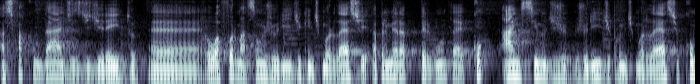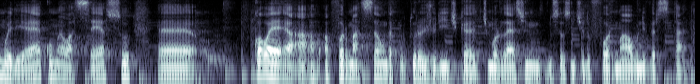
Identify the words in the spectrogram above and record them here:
as faculdades de direito é, ou a formação jurídica em Timor-Leste, a primeira pergunta é: há ensino de jurídico em Timor-Leste? Como ele é? Como é o acesso? É, qual é a, a formação da cultura jurídica Timor-Leste no seu sentido formal universitário?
